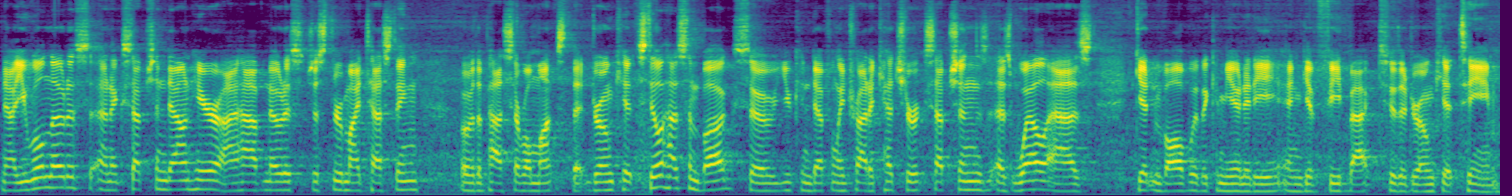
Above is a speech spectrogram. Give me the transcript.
Now you will notice an exception down here. I have noticed just through my testing over the past several months that DroneKit still has some bugs, so you can definitely try to catch your exceptions as well as get involved with the community and give feedback to the DroneKit team.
